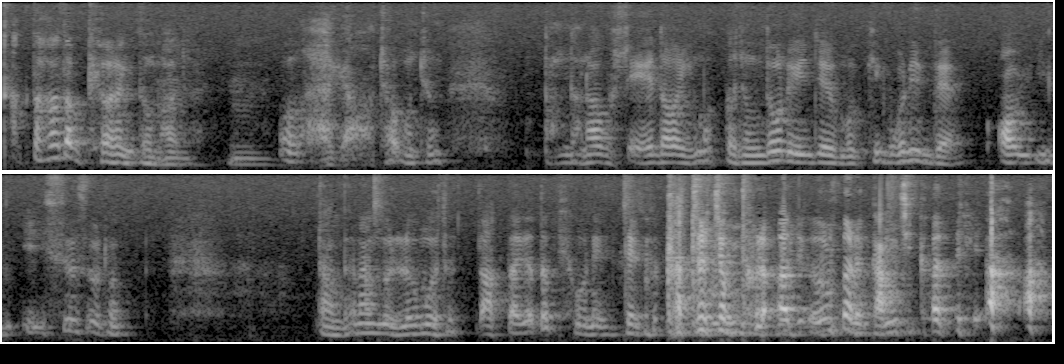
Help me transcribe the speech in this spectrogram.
딱딱하다고 표현이 더 맞아요. 음, 어, 아, 야, 저건 좀 단단하고 세다, 뭐그 정도는 이제 뭐 기본인데, 어, 이, 이 수술은 단단한 걸 넘어서 딱딱하다 표현이 될것 같은 정도로 아주 얼마나 강직한지. 아,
